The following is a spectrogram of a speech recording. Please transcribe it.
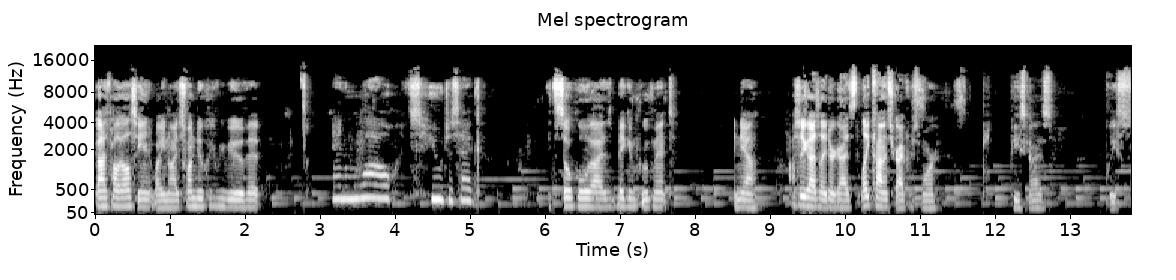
Guys probably all seen it, but you know, I just want to do a quick review of it. And wow, it's huge as heck. It's so cool, guys. Big improvement. And yeah, I'll see you guys later, guys. Like, comment, subscribe for some more. Peace, guys. Peace.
